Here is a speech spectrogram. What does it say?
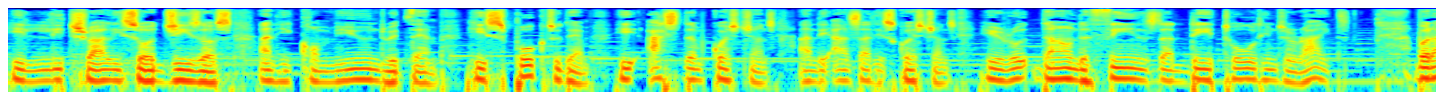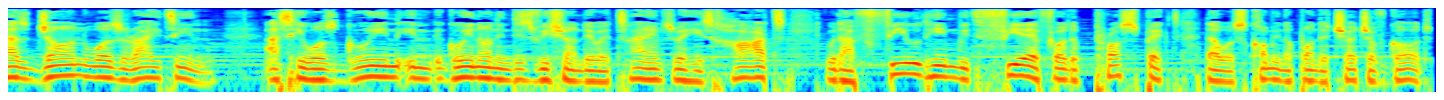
He literally saw Jesus and he communed with them. He spoke to them. He asked them questions and they answered his questions. He wrote down the things that they told him to write. But as John was writing, as he was going in going on in this vision there were times where his heart would have filled him with fear for the prospect that was coming upon the church of God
